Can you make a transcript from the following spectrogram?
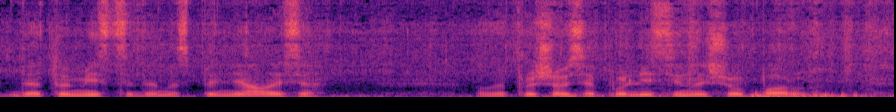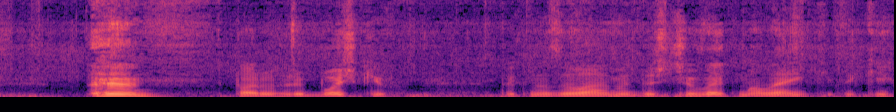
Де то місце, де ми спинялися. Але пройшовся по лісі, знайшов пару, пару грибочків, так називаємо дощовик маленький такий.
